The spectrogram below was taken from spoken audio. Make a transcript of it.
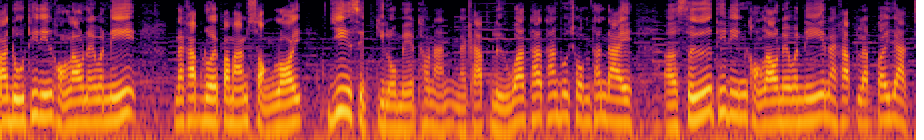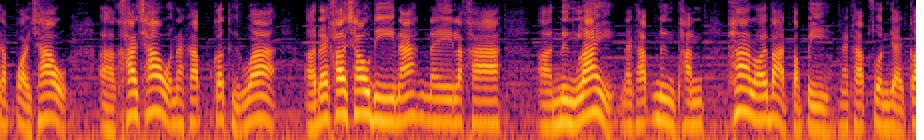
มาดูที่ดินของเราในวันนี้นะครับโดยประมาณ 220 กิโลเมตรเท่านั้นนะครับหรือว่าถ้าท่านผู้ชมท่านใดซื้อที่ดินของเราในวันนี้นะครับแล้วก็อยากจะปล่อยเช่าค่าเช่านะครับก็ถือว่าได้ค่าเช่าดีนะในราคา หนึ่งไร่นะครับ1,500 บาทต่อปีนะครับส่วนใหญ่ก็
